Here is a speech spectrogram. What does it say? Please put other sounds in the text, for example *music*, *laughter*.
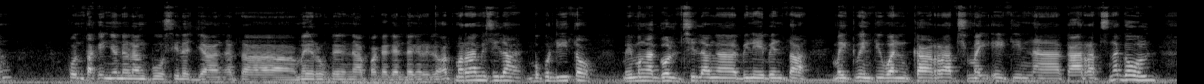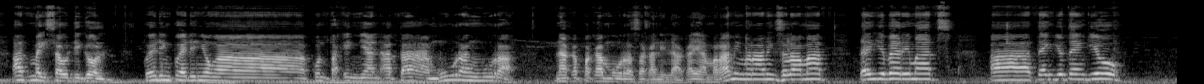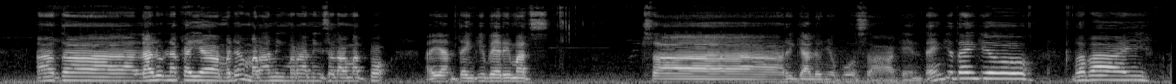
kontakin nyo na lang po sila dyan at ah, mayroon kayong napakagandang relo. At marami sila, bukod dito, may mga gold silang ah, binibenta. May 21 carats, may 18 na carats na gold, at may Saudi gold. Pwedeng pwede nyo nga kontakin yan at ah, murang-mura, nakapakamura sa kanila. Kaya maraming maraming salamat. Thank you very much. Ah, thank you, thank you. At ah, lalo na kaya, madam, maraming maraming salamat po. Ayan, thank you very much sa regalo nyo po sa akin. Thank you, thank you. Bye-bye.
